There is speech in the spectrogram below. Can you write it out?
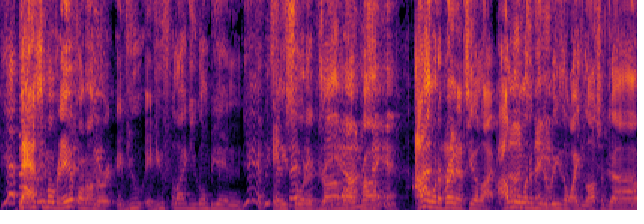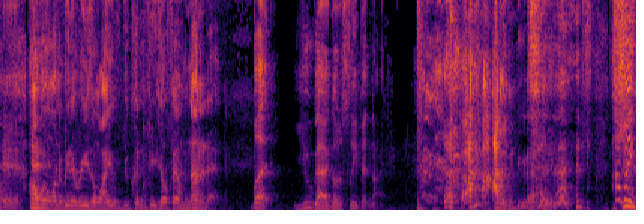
Yeah, no, bash we- him over the head for him. I'm we- like, if you if you feel like you're gonna be in Yeah, we said any that sort of drama Yeah, or problem, understand. I don't want to bring I- that to your life. I I wouldn't want to be the reason why you lost your job. Yeah. I wouldn't want to be the reason why you, you couldn't feed your family. None of that. But you gotta go to sleep at night. I didn't do that. you,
